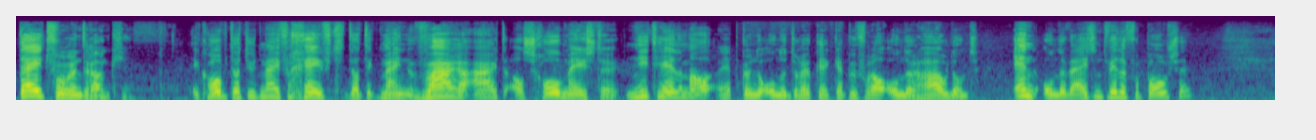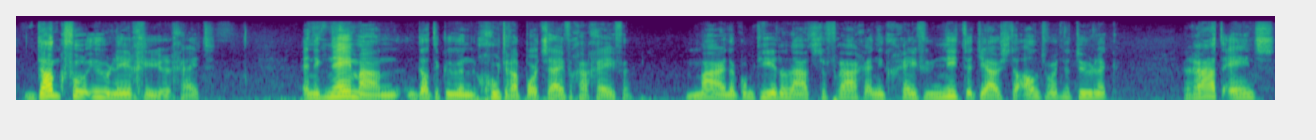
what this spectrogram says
Tijd voor een drankje. Ik hoop dat u het mij vergeeft dat ik mijn ware aard als schoolmeester niet helemaal heb kunnen onderdrukken. Ik heb u vooral onderhoudend en onderwijzend willen verpozen. Dank voor uw leergierigheid. En ik neem aan dat ik u een goed rapportcijfer ga geven. Maar dan komt hier de laatste vraag en ik geef u niet het juiste antwoord natuurlijk. Raad eens,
